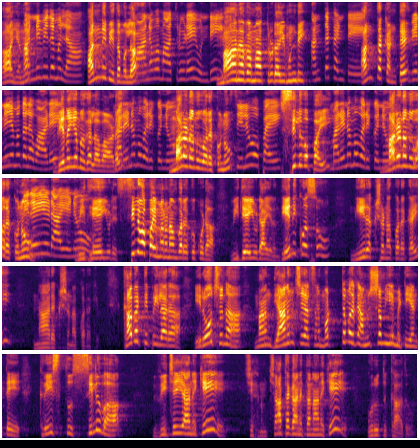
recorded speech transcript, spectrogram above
ఆయన అన్ని విధముల అన్ని విధముల మానవ మాతృడై ఉండి మానవ మాతృడై ఉండి అంతకంటే అంతకంటే వినయము గలవాడే వినయము గలవాడై మరణము వరకును మరణము వరకును సిలువపై సిలువపై మరణము వరకును మరణము వరకును విధేయుడాయను. విధేయుడే సిలువపై మరణం వరకు కూడా విధేయుడాయన. దేనికోసం? నీ రక్షణ కొరకై నా రక్షణ కొరకై. కాబట్టి ప్రియులారా ఈ రోజున మనం ధ్యానం చేయాల్సిన మొట్టమొదటి అంశం ఏమిటి అంటే క్రీస్తు సిలువ విజయానికి చిహ్నం చాతగానితనానికి గుర్తు కాదు.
